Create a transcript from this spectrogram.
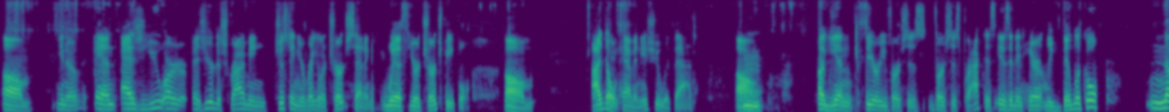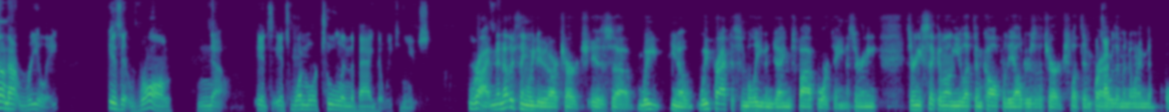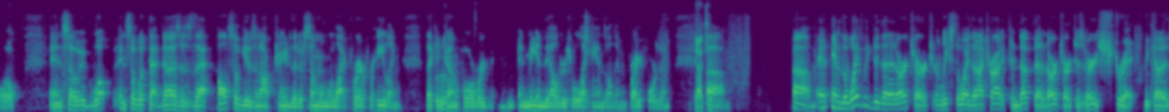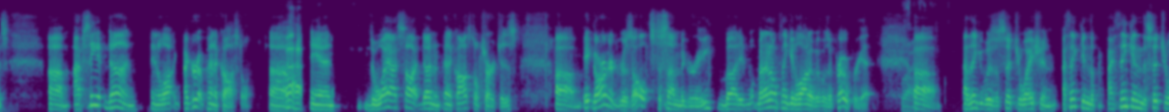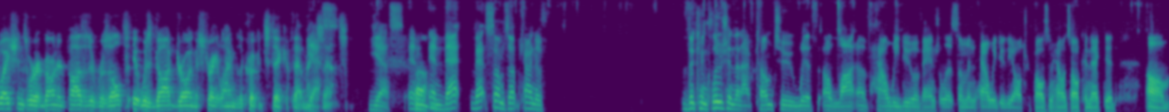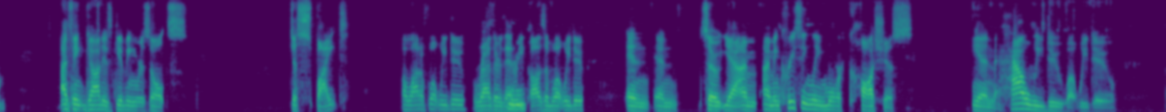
Um, you know, and as you are as you're describing just in your regular church setting with your church people, um, I don't have an issue with that. Um again, theory versus versus practice. Is it inherently biblical? No, not really. Is it wrong? No. It's it's one more tool in the bag that we can use. Right, and another thing we do at our church is uh, we, you know, we practice and believe in James five fourteen. Is there any, is there any sick among you? Let them call for the elders of the church. Let them pray Okay. over them, anointing them with oil. And so it, what, and so what that does is that also gives an opportunity that if someone would like prayer for healing, they can Mhm. come forward, and me and the elders will lay hands on them and pray for them. Gotcha. Um, um, and, and the way we do that at our church, or at least the way that I try to conduct that at our church, is very strict because um, I've seen it done in a lot. I grew up Pentecostal, um, and the way I saw it done in Pentecostal churches, um, it garnered results to some degree, but it, but I don't think a lot of it was appropriate. right. Um, I think it was a situation. I think in the I think in the situations where it garnered positive results, it was God drawing a straight line with a crooked stick, if that makes Yes. sense. yes. And um, and that that sums up kind of the conclusion that I've come to with a lot of how we do evangelism and how we do the altar calls and how it's all connected. Um, I think God is giving results despite a lot of what we do rather than Mhm. because of what we do. And and so yeah, I'm I'm increasingly more cautious in how we do what we do.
